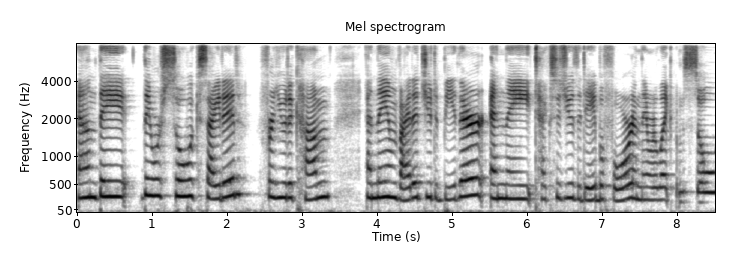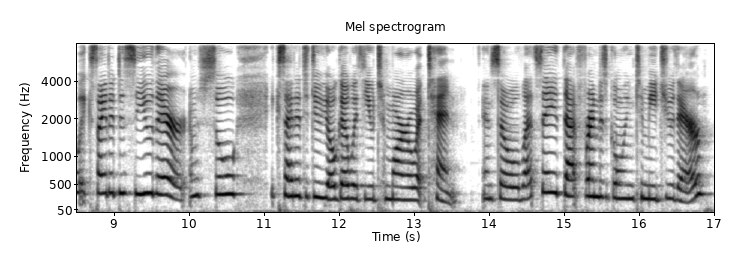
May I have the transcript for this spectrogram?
And they they were so excited for you to come and they invited you to be there and they texted you the day before and they were like, I'm so excited to see you there. I'm so excited to do yoga with you tomorrow at 10. And so let's say that friend is going to meet you there.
